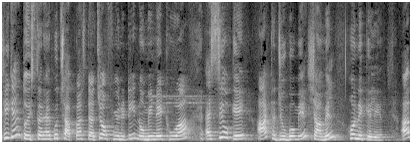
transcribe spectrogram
ठीक है? तो इस तरह कुछ आपका स्टैचू ऑफ़ यूनिटी नॉमिनेट हुआ एससीओ के आठ अजूबों में शामिल होने के लिए। अब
